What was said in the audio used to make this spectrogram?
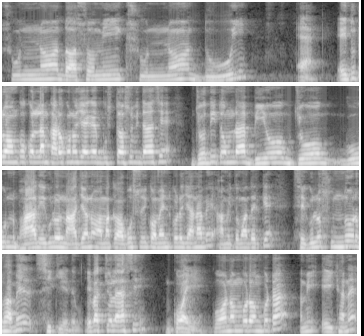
শূন্য দশমিক শূন্য দুই এক। এই দুটো অঙ্ক করলাম, কারও কোনো জায়গায় বুঝতে অসুবিধা আছে? যদি তোমরা বিয়োগ, যোগ, গুণ, ভাগ এগুলো না জানো, আমাকে অবশ্যই কমেন্ট করে জানাবে। আমি তোমাদেরকে সেগুলো সুন্দরভাবে শিখিয়ে দেবো। এবার চলে আসি গয়ে। গ নম্বর অঙ্কটা আমি এইখানে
